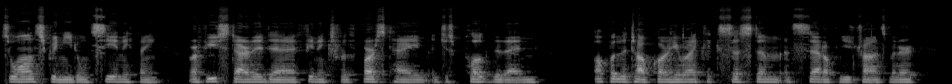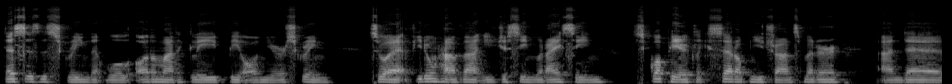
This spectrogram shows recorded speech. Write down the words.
so on screen you don't see anything. Or if you started uh, Phoenix for the first time and just plugged it in up in the top corner here when I click system and set up new transmitter this is the screen that will automatically be on your screen. So uh, if you don't have that, you've just seen what I've seen, just go up here, click set up new transmitter, and uh,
